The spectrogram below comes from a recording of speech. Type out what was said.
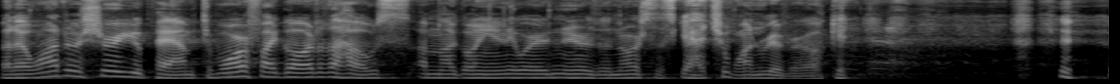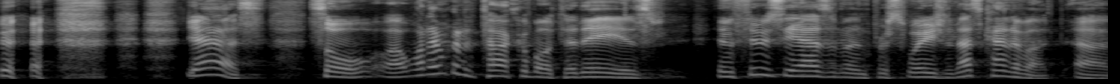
But I want to assure you, Pam, tomorrow if I go out of the house, I'm not going anywhere near the North Saskatchewan River, okay? yes. So, uh, what I'm going to talk about today is enthusiasm and persuasion. That's kind of a, uh,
